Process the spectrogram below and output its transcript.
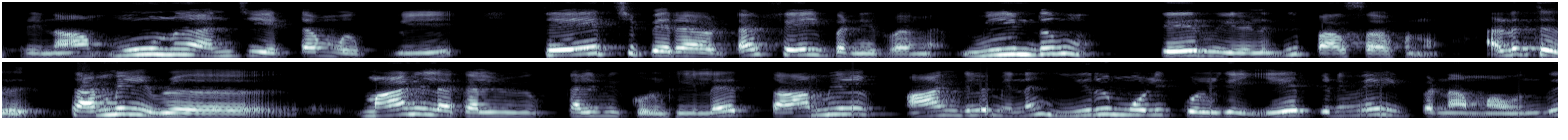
எப்படின்னா மூணு அஞ்சு எட்டாம் வகுப்புகளில் தேர்ச்சி பெறாவிட்டால் ஃபெயில் பண்ணிடுவாங்க மீண்டும் தேர்வு எழுதி பாஸ் ஆகணும். அடுத்தது தமிழ் மாநில கல்வி கல்விக் கொள்கையில தமிழ் ஆங்கிலம் என இருமொழி கொள்கை. ஏற்கனவே இப்ப நாம வந்து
